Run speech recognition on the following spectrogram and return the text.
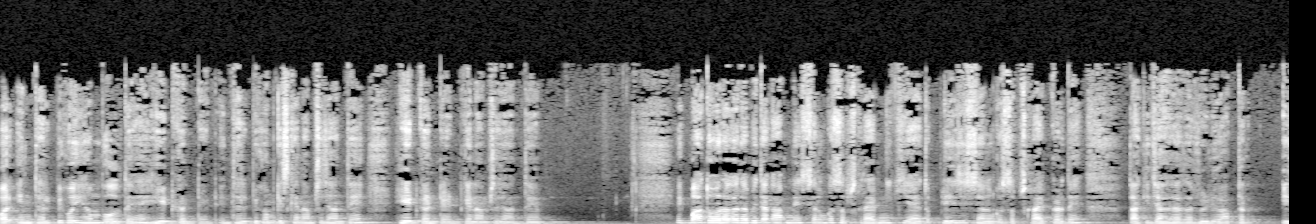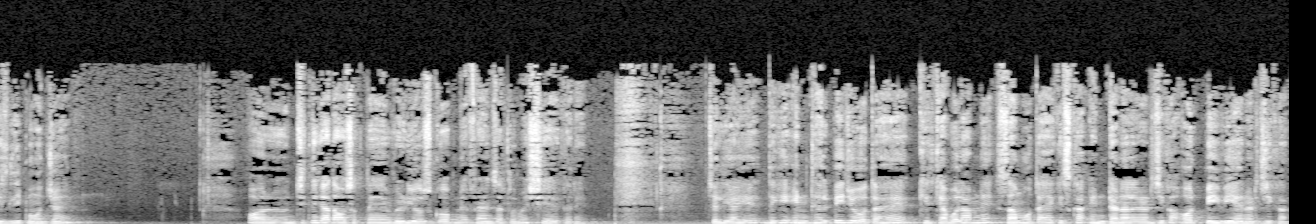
और इंथेल्पी को ही हम बोलते हैं हीट कंटेंट इंथेल्पी को हम किसके नाम से जानते हैं? हीट कंटेंट के नाम से जानते हैं। एक बात और, अगर अभी तक आपने इस चैनल को सब्सक्राइब नहीं किया है तो प्लीज़ इस चैनल को सब्सक्राइब कर दें ताकि ज़्यादा से ज़्यादा वीडियो आप तक इजिली पहुँच जाए। और जितने ज़्यादा हो सकते हैं वीडियोस को अपने फ्रेंड सर्कल में शेयर करें। चलिए आइए, देखिए इंथेल्पी जो होता है, कि क्या बोला हमने? सम होता है किसका? इंटरनल एनर्जी का और पीवी एनर्जी का।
